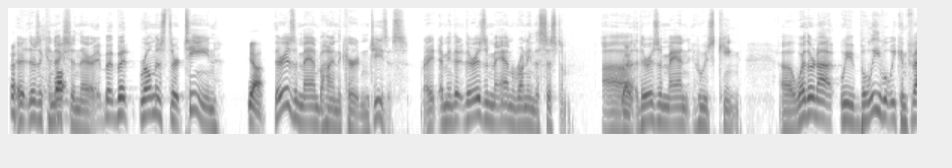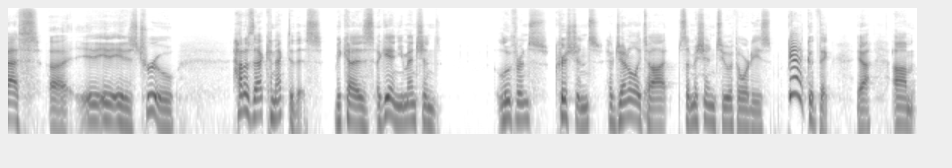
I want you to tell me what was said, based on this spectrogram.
there, there's a connection well, there. But but Romans 13, yeah, there is a man behind the curtain, Jesus, right? I mean, there, there is a man running the system. Uh, right. There is a man who is king. Uh, whether or not we believe what we confess uh, it, it is true, how does that connect to this? Because again, you mentioned Lutherans, Christians have generally taught submission to authorities. Yeah, good thing. Yeah. Um,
